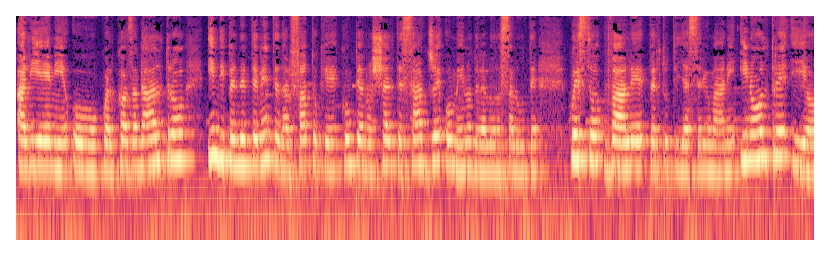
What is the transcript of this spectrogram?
alieni o qualcosa d'altro, indipendentemente dal fatto che compiano scelte sagge o meno della loro salute. Questo vale per tutti gli esseri umani. Inoltre io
